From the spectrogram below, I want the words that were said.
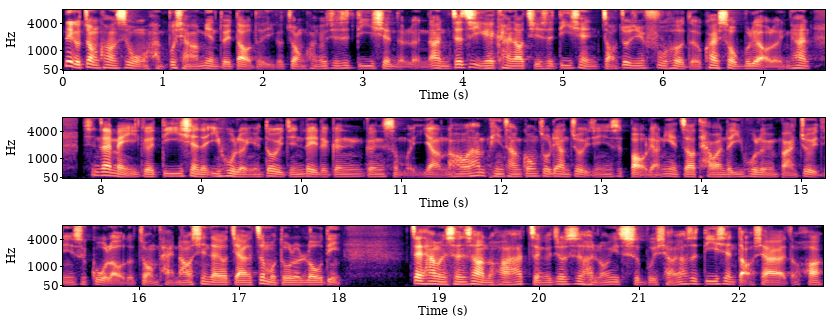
那个状况是我们很不想要面对到的一个状况，尤其是第一线的人。那你这次也可以看到，其实第一线早就已经负荷的快受不了了。你看现在每一个第一线的医护人员都已经累得跟跟什么一样，然后他们平常工作量就已经是爆量。你也知道，台湾的医护人员本来就已经是过劳的状态，然后现在又加了这么多的 loading 在他们身上的话，他整个就是很容易吃不消。要是第一线倒下来的话，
